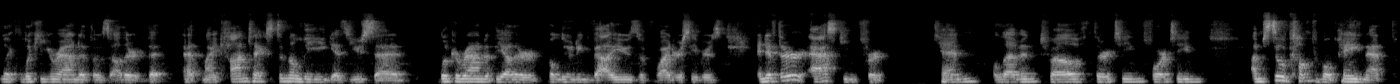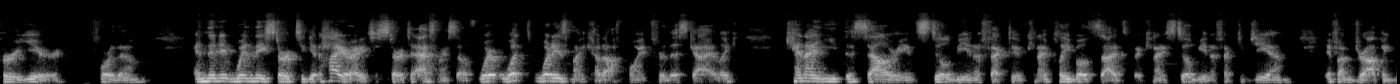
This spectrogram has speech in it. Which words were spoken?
like looking around at those other that at my context in the league, as you said, look around at the other ballooning values of wide receivers, and if they're asking for 10, 11, 12, 13, 14, I'm still comfortable paying that per year for them and then it, when they start to get higher i just start to ask myself where what what is my cutoff point for this guy? Like can i eat this salary and still be an effective can i play both sides but can i still be an effective gm if i'm dropping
